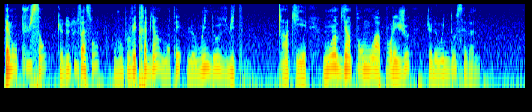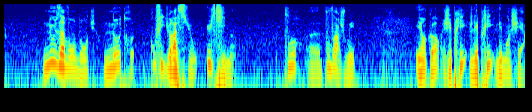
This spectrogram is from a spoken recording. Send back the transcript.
tellement puissant que de toute façon, vous pouvez très bien monter le Windows 8. Hein, qui est moins bien pour moi pour les jeux que le Windows 7. Nous avons donc notre configuration ultime pour euh, pouvoir jouer. Et encore, j'ai pris les prix les moins chers.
